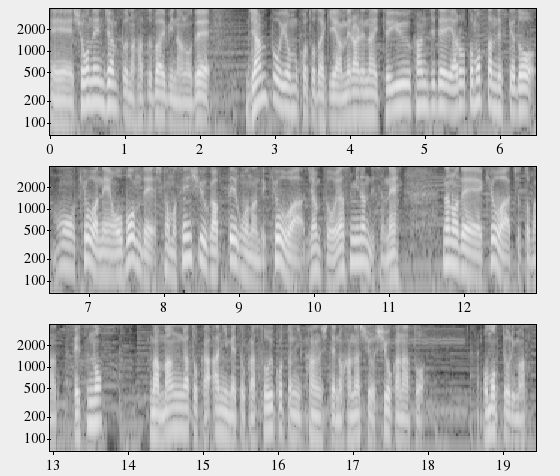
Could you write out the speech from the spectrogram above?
えー、少年ジャンプの発売日なのでジャンプを読むことだけやめられないという感じでやろうと思ったんですけどもう今日はねお盆でしかも先週合併号なんで今日はジャンプお休みなんですよね。なので今日はちょっとまあ別のまあ、漫画とかアニメとかそういうことに関しての話をしようかなと思っております。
